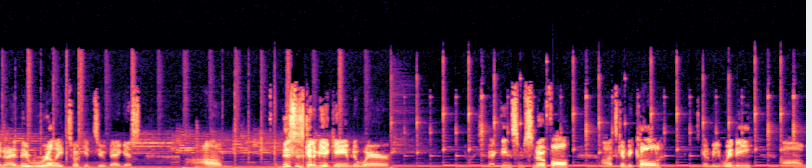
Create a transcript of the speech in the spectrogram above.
and, and they really took it to Vegas. Um, this is going to be a game to where they're expecting some snowfall. Uh, it's going to be cold. It's going to be windy. Um,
